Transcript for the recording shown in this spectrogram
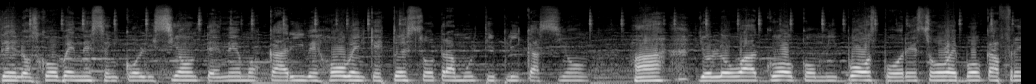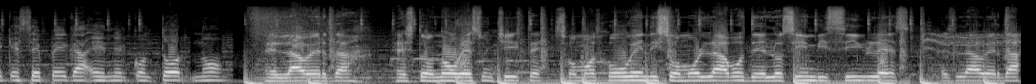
de los jóvenes en colisión. Tenemos Caribe joven, que esto es otra multiplicación. Ah, yo lo hago con mi voz, por eso es boca fre que se pega en el contorno. Es la verdad, esto no es un chiste. Somos jóvenes y somos la voz de los invisibles. Es la verdad,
